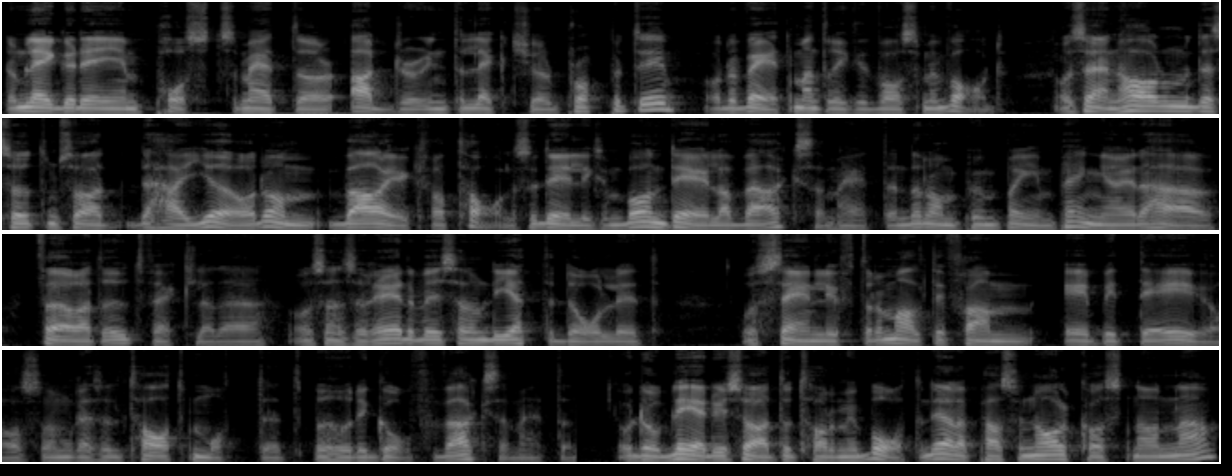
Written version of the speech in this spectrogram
De lägger det i en post som heter Other Intellectual Property och då vet man inte riktigt vad som är vad. Och sen har de dessutom så att det här gör de varje kvartal. Så det är liksom bara en del av verksamheten där de pumpar in pengar i det här för att utveckla det. Och sen så redovisar de det jättedåligt. Och sen lyfter de alltid fram ebitda som resultatmåttet på hur det går för verksamheten. Och då blir det ju så att då tar de ju bort en del av personalkostnaderna,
